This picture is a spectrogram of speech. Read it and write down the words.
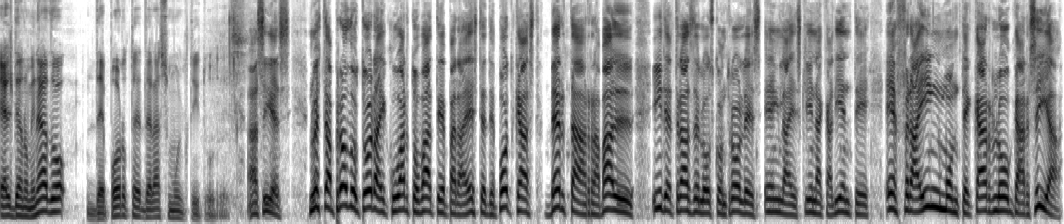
el denominado Deporte de las Multitudes. Así es. Nuestra productora y cuarto bate para este de podcast, Berta Arrabal, y detrás de los controles en la esquina caliente, Efraín Montecarlo García.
